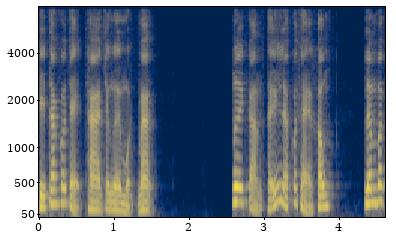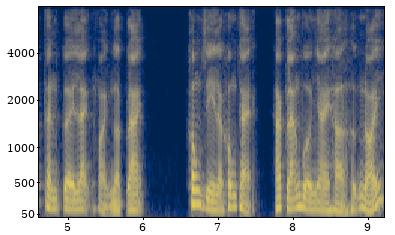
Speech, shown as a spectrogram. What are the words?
thì ta có thể tha cho người một mạng. Ngươi cảm thấy là có thể không? Lâm Bắc Thần cười lạnh hỏi ngược lại. Không gì là không thể, Hắc lãng vô nhai hở hững nói.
